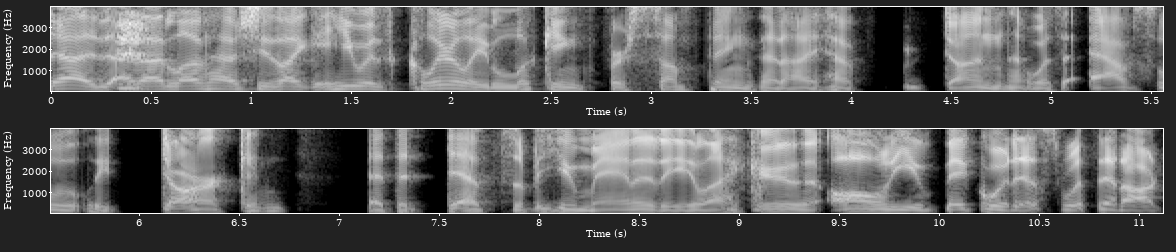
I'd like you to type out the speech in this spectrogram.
Yeah, and I love how she's like, he was clearly looking for something that I have done that was absolutely dark and at the depths of humanity, like uh, all ubiquitous within our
